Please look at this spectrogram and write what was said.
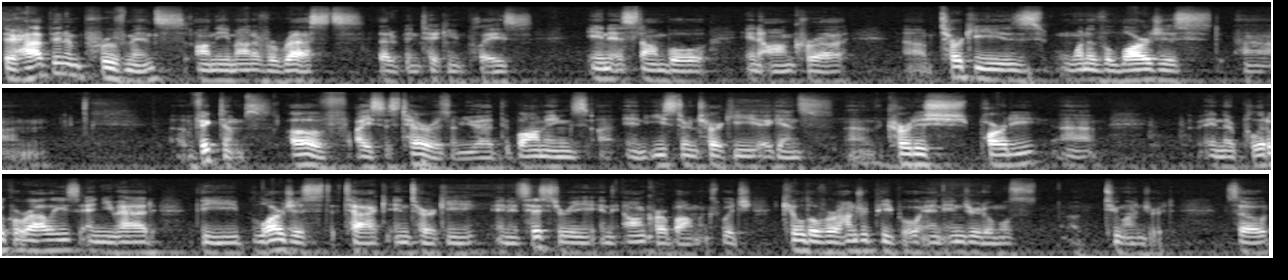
there have been improvements on the amount of arrests that have been taking place in Istanbul, in Ankara. Um, Turkey is one of the largest um, victims of ISIS terrorism. You had the bombings uh, in eastern Turkey against uh, the Kurdish party uh, in their political rallies, and you had the largest attack in Turkey in its history in the Ankara bombings, which killed over 100 people and injured almost uh, 200. So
